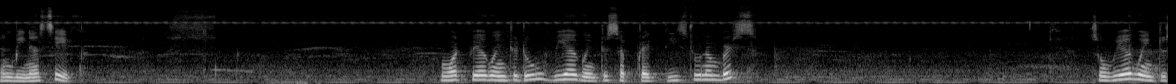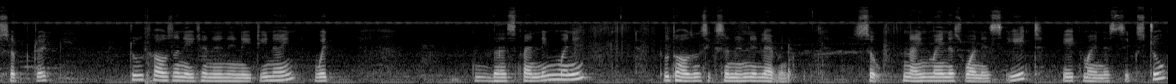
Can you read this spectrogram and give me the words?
and Bina saved. What we are going to do? We are going to subtract these two numbers so we are going to subtract 2889 with the spending money 2611 so 9 minus 1 is 8 8 minus 6 2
